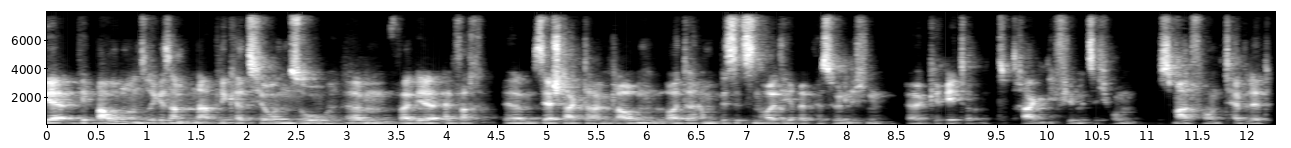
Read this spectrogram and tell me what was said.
wir, wir bauen unsere gesamten Applikationen so, ähm, weil wir einfach ähm, sehr stark daran glauben, Leute haben, besitzen heute ihre persönlichen äh, Geräte und tragen die viel mit sich rum. Smartphone, Tablet,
